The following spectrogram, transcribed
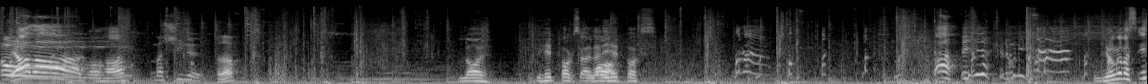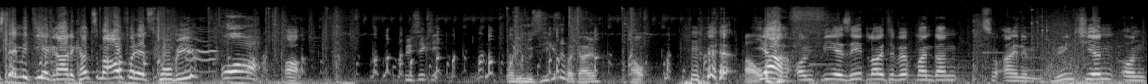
Oh. Ja, Mann! Oha. Maschine. Pass auf. Lol. Die Hitbox, Alter, Boah. die Hitbox. Ah, ich Uni. Junge, was ist denn mit dir gerade? Kannst du mal aufhören jetzt, Tobi? Boah! Oh. Physik. Oh, die Musik ist aber geil. Au. Au. Ja, und wie ihr seht, Leute, wird man dann zu einem Hühnchen und,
